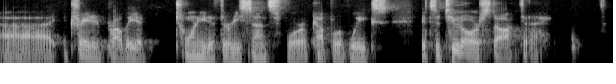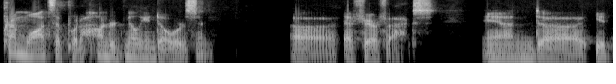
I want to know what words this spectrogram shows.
Uh, traded probably at 20 to 30 cents for a couple of weeks. It's a $2 stock today. Prem Watsa put $100 million in uh, at Fairfax. And uh, it,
